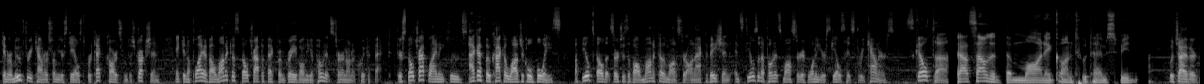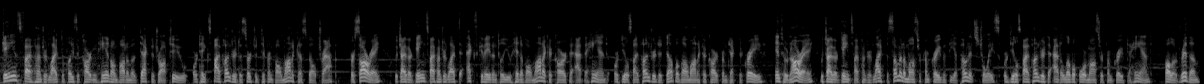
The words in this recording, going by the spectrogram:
can remove three counters from your scales to protect cards from destruction, and can apply a Valmonica spell trap effect from grave on the opponent's turn on a quick effect. Their spell trap line includes Agathocacological Voice, a field spell that searches a Valmonica monster on activation and steals an opponent's monster if one of your scales hits three counters. Skelta, That sounded demonic on two times speed. which either gains 500 life to place a card in hand on bottom of deck to draw two, or takes 500 to search a different Valmonica spell trap. Versare, which either gains 500 life to excavate until you hit a Valmonica card to add to hand, or deals 500 to dump a Valmonica card from deck to grave. Intonare, which either gains 500 life to summon a monster from grave with the opponent's choice, or deals 500 to add a level 4 monster from grave to hand. Followed Rhythm,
